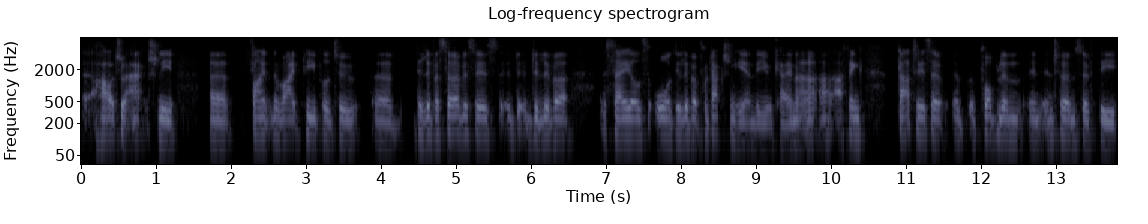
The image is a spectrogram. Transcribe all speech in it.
uh, how to actually uh, find the right people to uh, deliver services, d- deliver sales, or deliver production here in the UK. And I, I think that is a, a problem in, in terms of the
